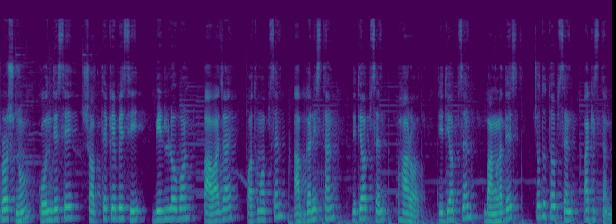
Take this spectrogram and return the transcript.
প্রশ্ন কোন দেশে সবথেকে বেশি বিরলবণ পাওয়া যায়? প্রথম অপশন আফগানিস্তান দ্বিতীয় অপশন ভারত। তৃতীয় অপশন বাংলাদেশ, চতুর্থ অপশন পাকিস্তান।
